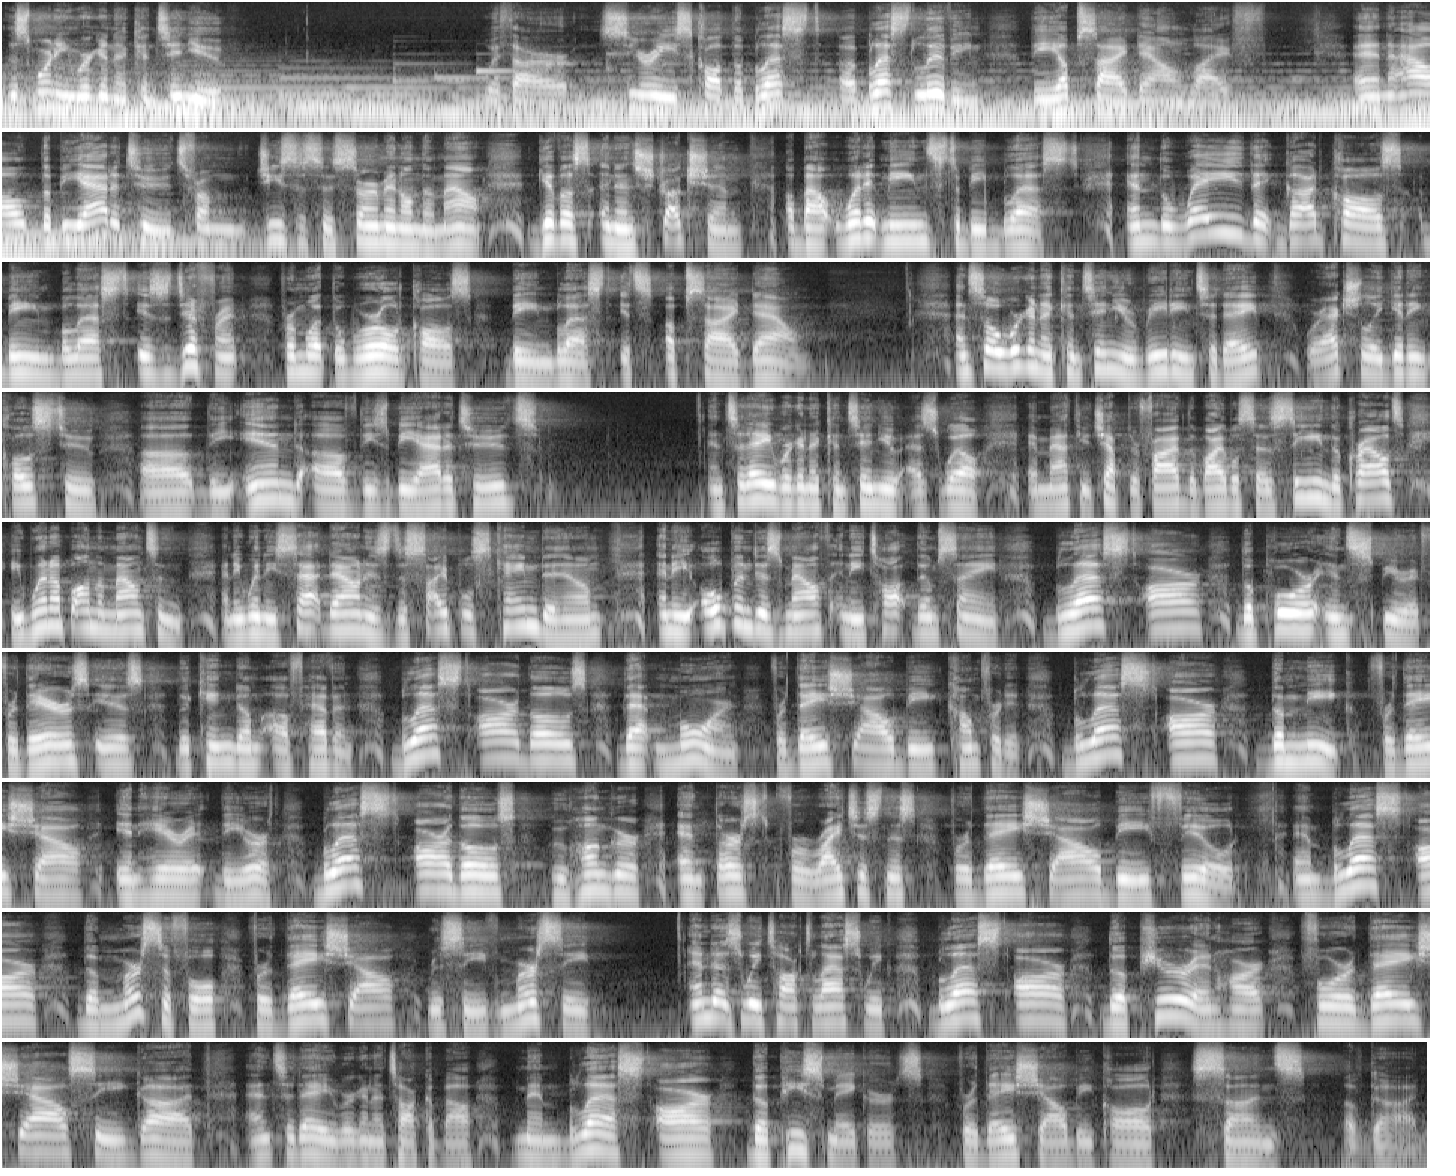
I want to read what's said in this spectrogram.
This morning, we're going to continue with our series called The Blessed, uh, Blessed Living, the Upside Down Life. And how the Beatitudes from Jesus' Sermon on the Mount give us an instruction about what it means to be blessed. And the way that God calls being blessed is different from what the world calls being blessed, it's upside down. And so we're going to continue reading today. We're actually getting close to uh, the end of these Beatitudes. And today we're going to continue as well. In Matthew chapter 5, the Bible says, Seeing the crowds, he went up on the mountain, and he, when he sat down, his disciples came to him, and he opened his mouth and he taught them, saying, Blessed are the poor in spirit, for theirs is the kingdom of heaven. Blessed are those that mourn, for they shall be comforted. Blessed are the meek, for they shall inherit the earth. Blessed are those who hunger and thirst for righteousness, for they shall be filled. And blessed are the merciful, for they shall receive mercy. And as we talked last week, blessed are the pure in heart, for they shall see God. And today we're going to talk about men. Blessed are the peacemakers, for they shall be called sons of God.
